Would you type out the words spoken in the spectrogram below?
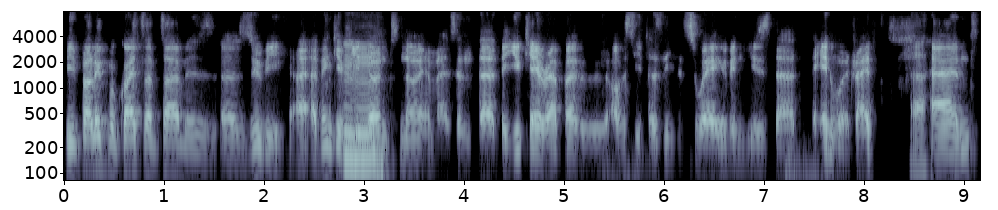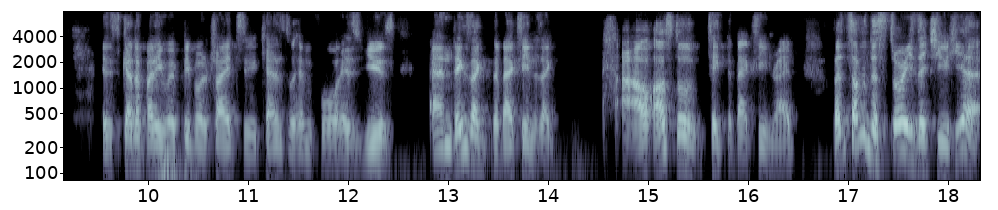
been following for quite some time is uh, Zuby. I, I, think if mm-hmm. you don't know him, as in the, the UK rapper who obviously doesn't even swear, even use the, the N word, right? Uh. And it's kind of funny when people try to cancel him for his views. And things like the vaccine is like, I'll, I'll still take the vaccine, right? But some of the stories that you hear,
